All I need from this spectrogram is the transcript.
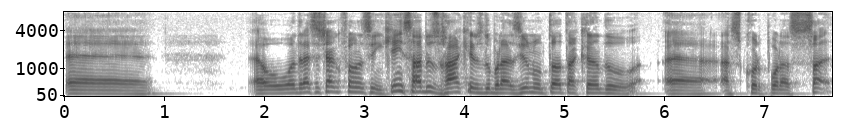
É, é, o André Santiago falando assim: quem sabe os hackers do Brasil não estão atacando é, as corporações. Sa-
